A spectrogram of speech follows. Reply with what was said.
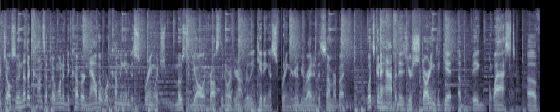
Right, y'all. So another concept I wanted to cover now that we're coming into spring, which most of y'all across the north, you're not really getting a spring. You're going to be right into summer. But what's going to happen is you're starting to get a big blast of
